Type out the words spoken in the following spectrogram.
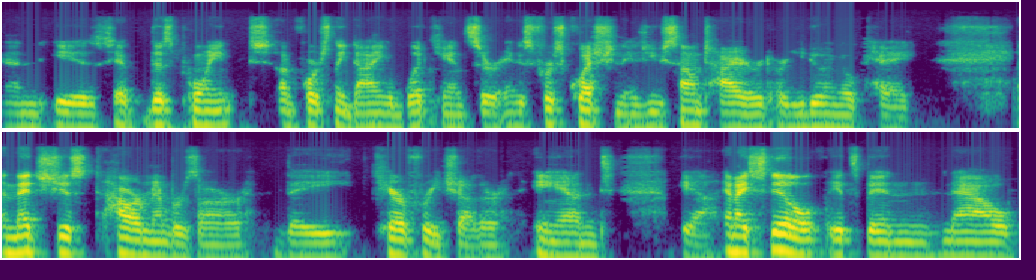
And is at this point, unfortunately, dying of blood cancer. And his first question is, "You sound tired. Are you doing okay?" And that's just how our members are. They care for each other. And yeah, and I still, it's been now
